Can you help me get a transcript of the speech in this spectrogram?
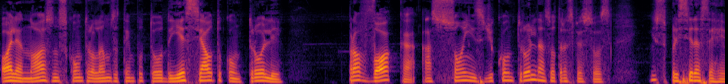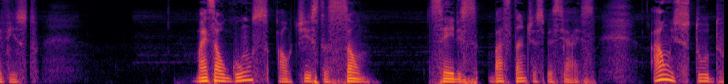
Olha, nós nos controlamos o tempo todo e esse autocontrole provoca ações de controle nas outras pessoas. Isso precisa ser revisto. Mas alguns autistas são seres bastante especiais. Há um estudo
